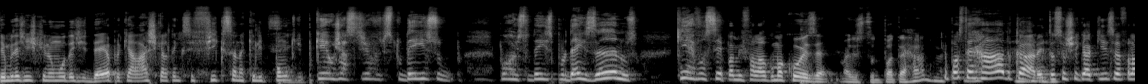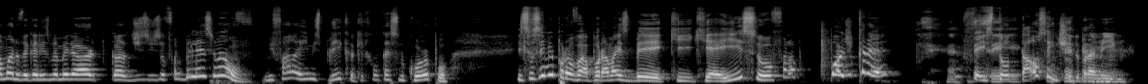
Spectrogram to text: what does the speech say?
Tem muita gente que não muda de ideia porque ela acha que ela tem que ser fixa naquele ponto Sim. de. Porque eu já estudei isso. Pô, eu estudei isso por 10 anos. Quem é você pra me falar alguma coisa? Mas isso tudo pode estar errado, né? Eu posso estar errado, cara. Então se eu chegar aqui, você vai falar, mano, o veganismo é melhor por causa disso. Eu falo, beleza, irmão, me fala aí, me explica o que, que acontece no corpo. E se você me provar por A mais B que, que é isso, eu falo, pode crer. Fez Sim. total sentido pra mim.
